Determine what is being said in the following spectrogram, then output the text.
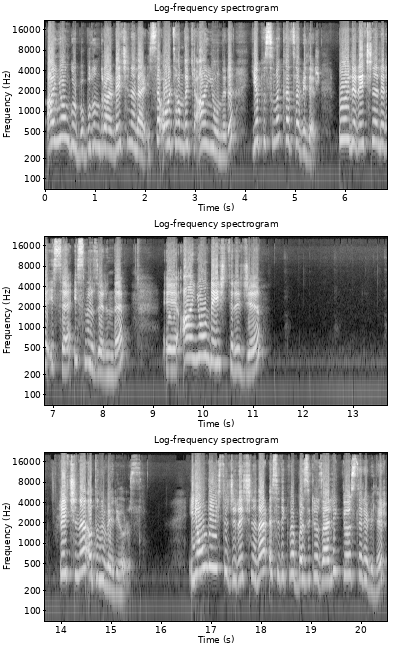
Anyon grubu bulunduran reçineler ise ortamdaki anyonları yapısına katabilir. Böyle reçinelere ise ismi üzerinde e, anyon değiştirici reçine adını veriyoruz. İyon değiştirici reçineler asidik ve bazik özellik gösterebilir.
